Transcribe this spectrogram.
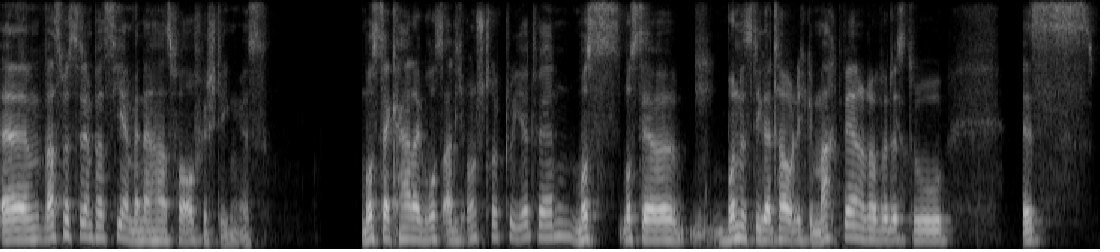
Ähm, was müsste denn passieren, wenn der HSV aufgestiegen ist? Muss der Kader großartig umstrukturiert werden? Muss, muss der Bundesliga tauglich gemacht werden oder würdest du es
